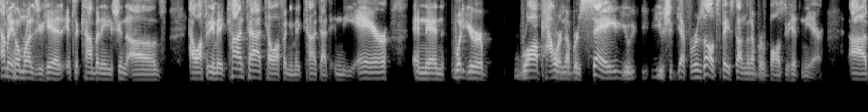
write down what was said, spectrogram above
how many home runs you hit. It's a combination of how often you make contact, how often you make contact in the air, and then what your raw power numbers say you you should get for results based on the number of balls you hit in the air. Uh,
